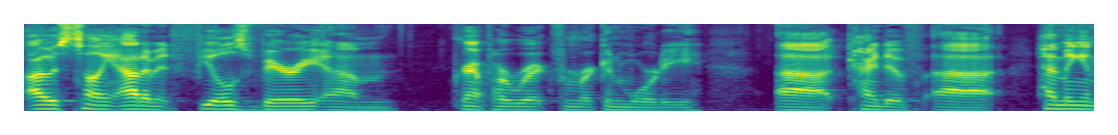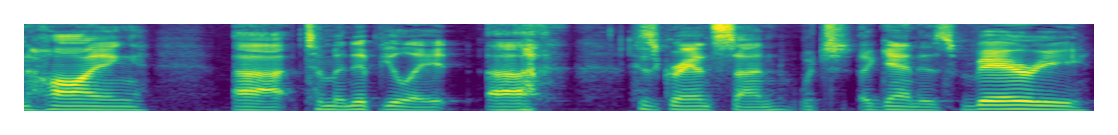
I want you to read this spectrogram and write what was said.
I was telling Adam, it feels very um, Grandpa Rick from Rick and Morty, uh, kind of uh, hemming and hawing uh, to manipulate uh, his grandson, which again is very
